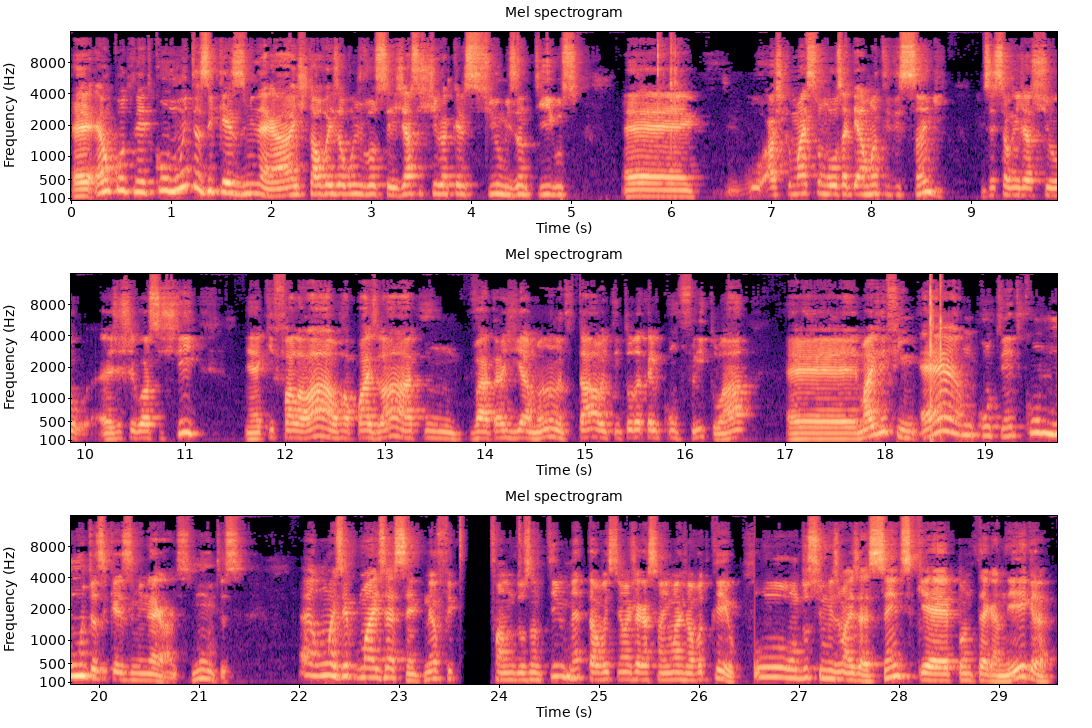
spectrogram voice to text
É, é um continente com muitas riquezas minerais, talvez alguns de vocês já assistiram aqueles filmes antigos, é, acho que o mais famoso é Diamante de Sangue, não sei se alguém já, assistiu, é, já chegou a assistir, é, que fala lá, o rapaz lá com, vai atrás de diamante e tal, e tem todo aquele conflito lá. É, mas, enfim, é um continente com muitas riquezas minerais, muitas. É um exemplo mais recente, né? Eu fico falando dos antigos, né? Talvez tenha uma geração mais nova do que eu. O, um dos filmes mais recentes, que é Pantera Negra,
